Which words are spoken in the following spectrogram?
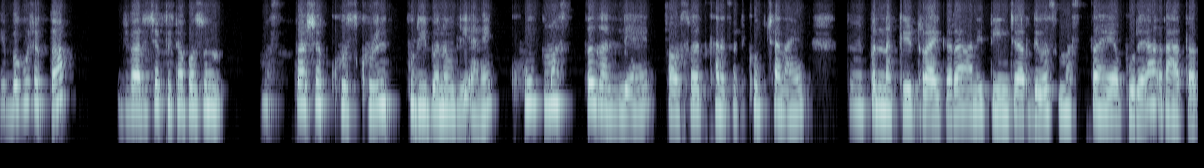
हे बघू शकता ज्वारीच्या पिठापासून मस्त अशा खुसखुशीत पुरी बनवली आहे. खूप मस्त झालेली आहे. पावसाळ्यात खाण्यासाठी खूप छान आहेत. तुम्ही पण नक्की ट्राय करा आणि तीन चार दिवस मस्त ह्या पुऱ्या राहतात.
